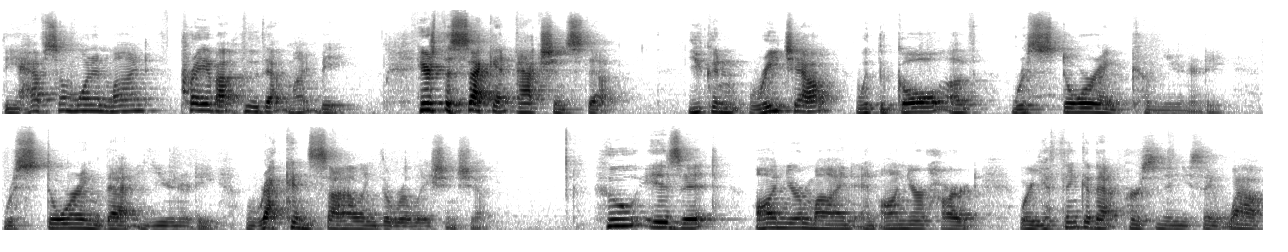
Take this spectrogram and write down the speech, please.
Do you have someone in mind? Pray about who that might be. Here's the second action step you can reach out with the goal of restoring community, restoring that unity, reconciling the relationship. Who is it on your mind and on your heart where you think of that person and you say, wow,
